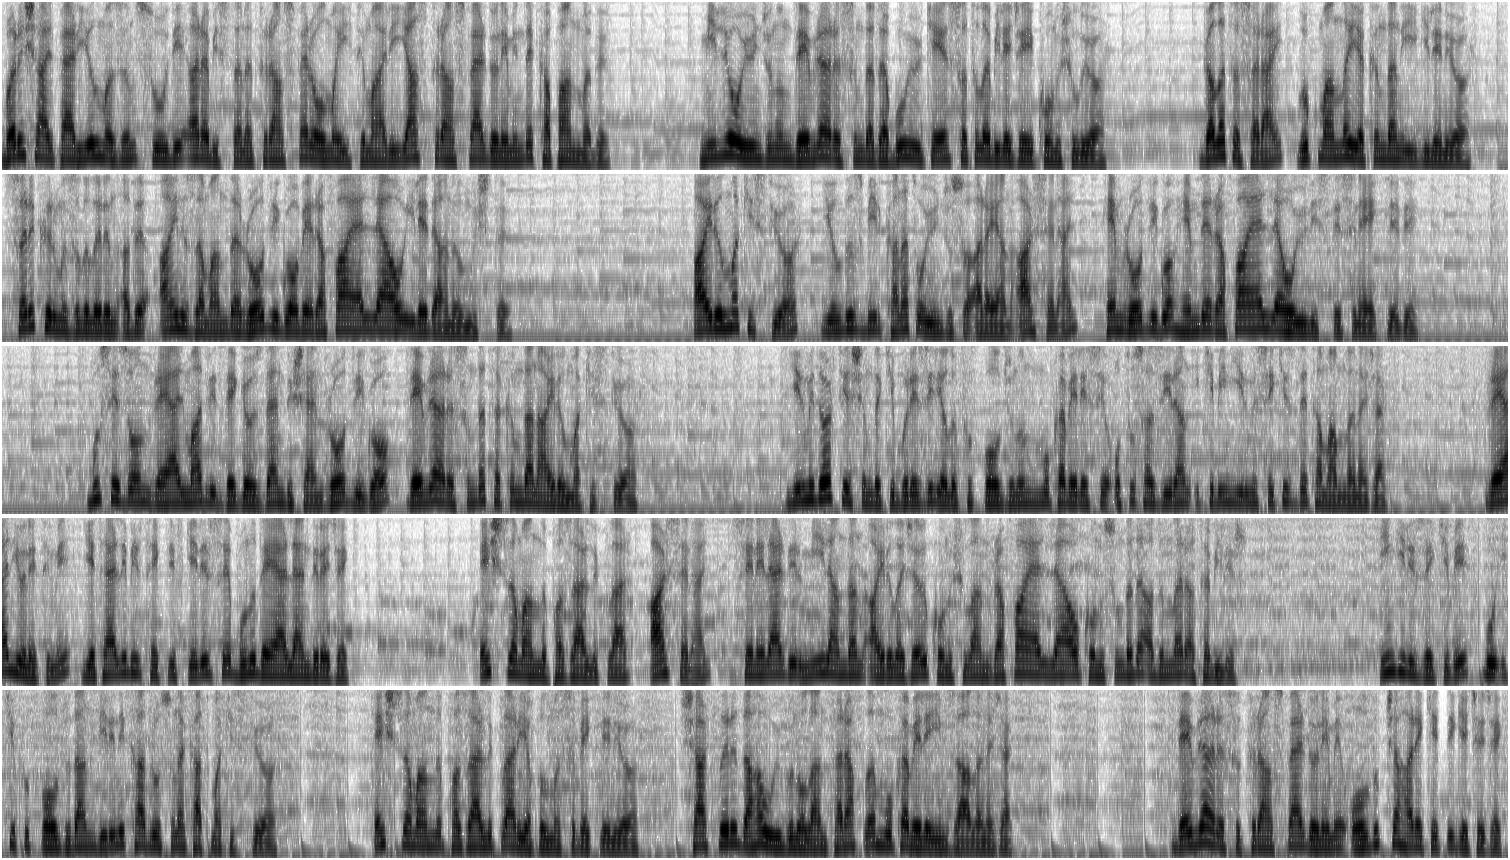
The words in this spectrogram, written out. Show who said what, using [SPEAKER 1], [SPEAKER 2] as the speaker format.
[SPEAKER 1] Barış Alper Yılmaz'ın Suudi Arabistan'a transfer olma ihtimali yaz transfer döneminde kapanmadı. Milli oyuncunun devre arasında da bu ülkeye satılabileceği konuşuluyor. Galatasaray, Lukman'la yakından ilgileniyor. Sarı Kırmızılıların adı aynı zamanda Rodrigo ve Rafael Leao ile de anılmıştı. Ayrılmak istiyor, yıldız bir kanat oyuncusu arayan Arsenal, hem Rodrigo hem de Rafael Leao'yu listesine ekledi. Bu sezon Real Madrid'de gözden düşen Rodrigo, devre arasında takımdan ayrılmak istiyor. 24 yaşındaki Brezilyalı futbolcunun mukabelesi 30 Haziran 2028'de tamamlanacak. Real yönetimi, yeterli bir teklif gelirse bunu değerlendirecek. Eş zamanlı pazarlıklar, Arsenal, senelerdir Milan'dan ayrılacağı konuşulan Rafael Leao konusunda da adımlar atabilir. İngiliz ekibi, bu iki futbolcudan birini kadrosuna katmak istiyor. Eş zamanlı pazarlıklar yapılması bekleniyor. Şartları daha uygun olan tarafla mukabele imzalanacak. Devre arası transfer dönemi oldukça hareketli geçecek.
